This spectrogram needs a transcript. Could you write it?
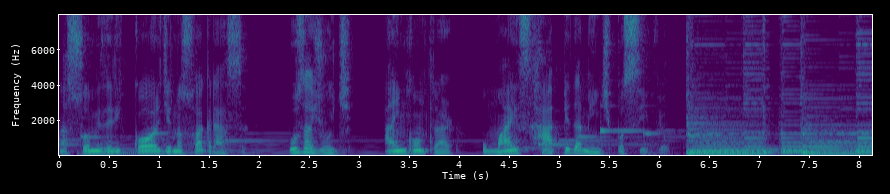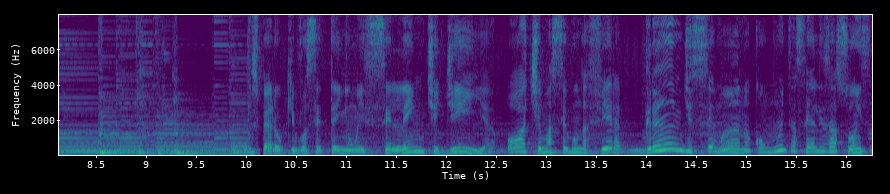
na sua misericórdia e na sua graça, os ajude a encontrar o mais rapidamente possível. Espero que você tenha um excelente dia, ótima segunda-feira, grande semana com muitas realizações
